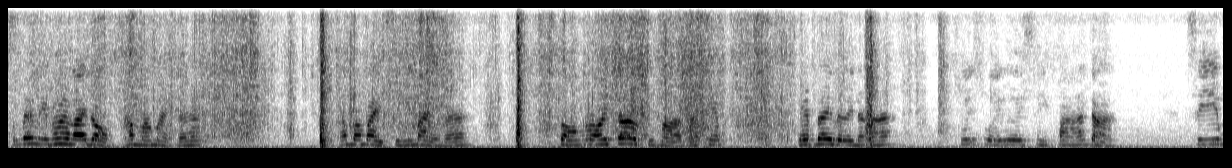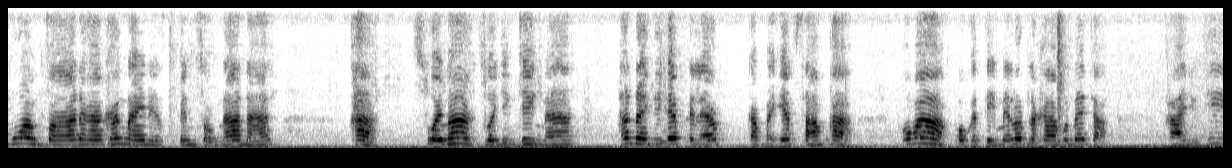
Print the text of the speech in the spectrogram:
คุณแม่มีผ้าลายดอกทำมาใหม่นะฮะทำมาใหม่สีใหม่นะสองร้อยเก้าสิบบาทนะเอฟเอฟได้เลยนะคะ สวยๆเลยสีฟ้าจ้ะสีม่วงฟ้านะคะ ข้างในเนี่ยเป็นสองด้านนะ ค่ะ สวยมากสวยจริง ๆ นะท่านใดที่เอฟไปแล้วกลับมาเอฟซ้ำค่ะ เพราะว่าปกติไม่ลดราคาคุณแม่จะขายอยู่ที่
